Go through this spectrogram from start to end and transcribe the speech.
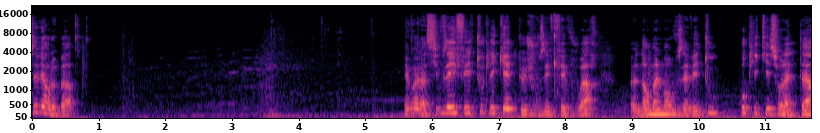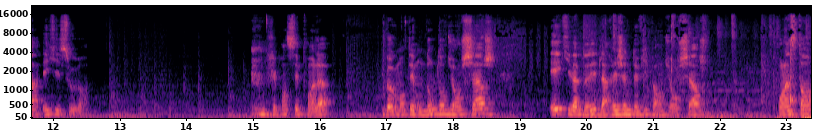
C'est vers le bas. Et voilà, si vous avez fait toutes les quêtes que je vous ai fait voir, euh, normalement vous avez tout pour cliquer sur l'altar et qu'il s'ouvre. je vais prendre ces points-là, qui va augmenter mon nombre d'endurance charge et qui va me donner de la régène de vie par endurance charge. Pour l'instant,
